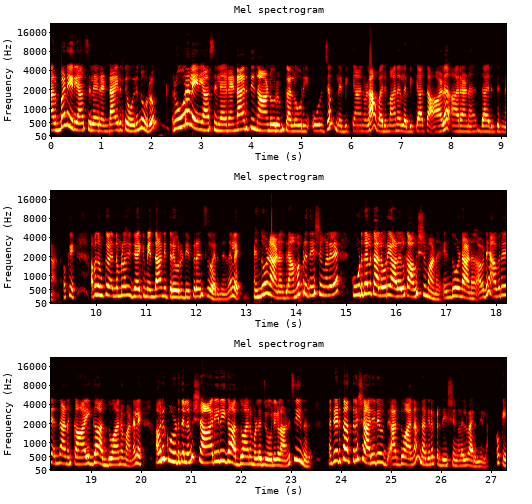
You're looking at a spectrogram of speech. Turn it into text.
അർബൺ ഏരിയാസിലെ രണ്ടായിരത്തി ഒരുന്നൂറും റൂറൽ ഏരിയാസിൽ രണ്ടായിരത്തി നാനൂറും കലോറി ഊർജം ലഭിക്കാനുള്ള വരുമാനം ലഭിക്കാത്ത ആൾ ആരാണ്? ദരിദ്രനാണ്. ഓക്കെ അപ്പൊ നമുക്ക് നമ്മൾ വിചാരിക്കും എന്താണ് ഇത്ര ഒരു ഡിഫറൻസ് വരുന്നത് അല്ലേ? എന്തുകൊണ്ടാണ് ഗ്രാമപ്രദേശങ്ങളിലെ കൂടുതൽ കലോറി ആളുകൾക്ക് ആവശ്യമാണ്? എന്തുകൊണ്ടാണ്? അവിടെ അവർ എന്താണ്? കായിക അധ്വാനമാണ് അല്ലെ? അവർ കൂടുതലും ശാരീരിക അധ്വാനമുള്ള ജോലികളാണ് ചെയ്യുന്നത്. മറ്റടുത്ത് അത്ര ശാരീരിക അധ്വാനം നഗരപ്രദേശങ്ങളിൽ വരുന്നില്ല. Okay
